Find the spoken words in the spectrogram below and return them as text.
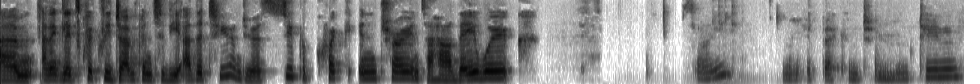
Um, I think let's quickly jump into the other two and do a super quick intro into how they work. Sorry, let me get back into 10.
